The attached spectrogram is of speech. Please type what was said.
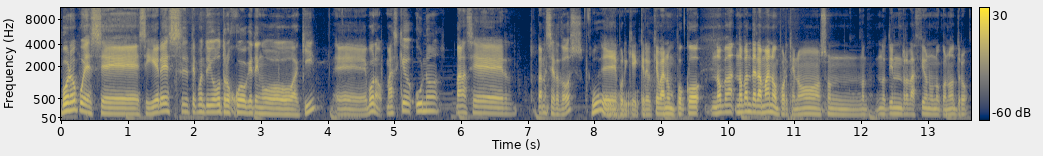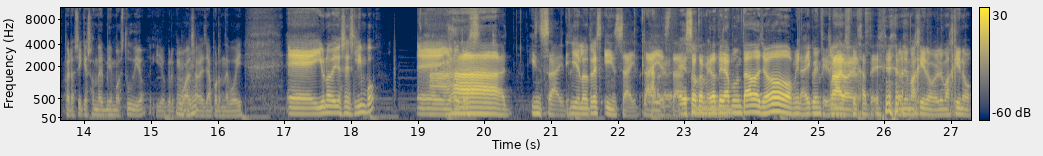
Bueno, pues eh, si quieres te cuento yo otro juego que tengo aquí. Eh, bueno, más que uno, van a ser van a ser dos, eh, uh. porque creo que van un poco, no, van de la mano porque no son, no, tienen relación uno con otro, pero sí que son del mismo estudio y yo creo que igual sabes ya por dónde voy. y uno de ellos es Limbo. ah, Inside. Y el otro es Inside. ahí está. Eso también lo tenía apuntado yo. Mira, ahí coincidimos, claro, fíjate. Me lo imagino, me lo imagino.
